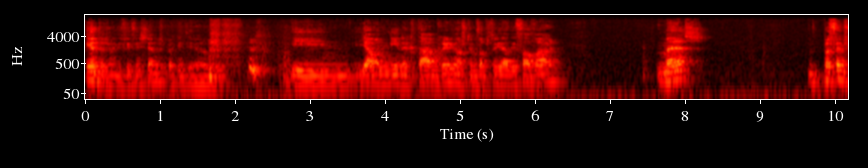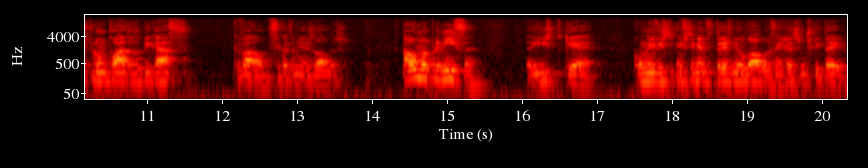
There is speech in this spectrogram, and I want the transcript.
entras num edifício em chamas, para quem tiver ouvido, e, e há uma menina que está a morrer e nós temos a oportunidade de a salvar, mas passamos por um quadro do Picasso que vale 50 milhões de dólares. Há uma premissa a isto que é com um investi- investimento de 3 mil dólares em redes de mosquiteiro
